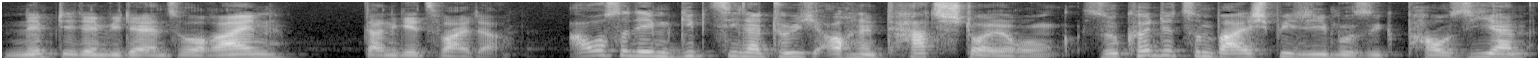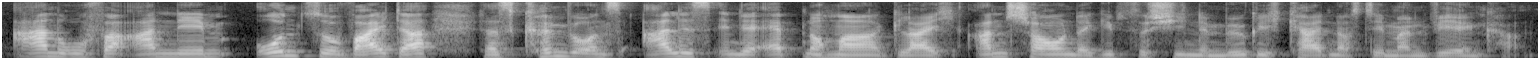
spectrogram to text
nimmt ihr den wieder ins Ohr rein, dann geht's weiter. Außerdem gibt es hier natürlich auch eine Touch-Steuerung. So könnt ihr zum Beispiel die Musik pausieren, Anrufe annehmen und so weiter. Das können wir uns alles in der App nochmal gleich anschauen. Da gibt es verschiedene Möglichkeiten, aus denen man wählen kann.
